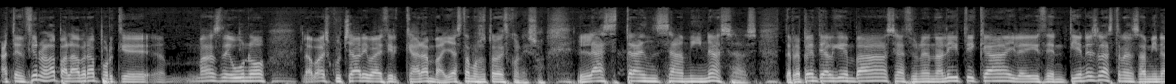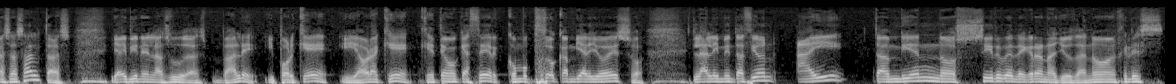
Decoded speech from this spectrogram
atención a la palabra, porque eh, más de uno la va a escuchar y va a decir, caramba, ya estamos otra vez con eso. Las transaminasas. De repente alguien va, se hace una analítica y le dicen, ¿tienes las transaminasas altas? Y ahí vienen las dudas. Vale, ¿y por qué? ¿Y ahora qué? ¿Qué tengo que hacer? ¿Cómo puedo cambiar yo eso? La alimentación ahí también nos sirve de gran ayuda, ¿no, Ángeles?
